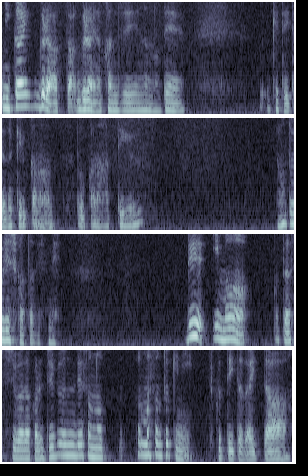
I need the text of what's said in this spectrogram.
2回ぐらいあったぐらいな感じなので受けていただけるかなどうかなっていう。本当嬉しかったですね。で今私はだから自分でその,、まあ、その時に作っていただいた、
